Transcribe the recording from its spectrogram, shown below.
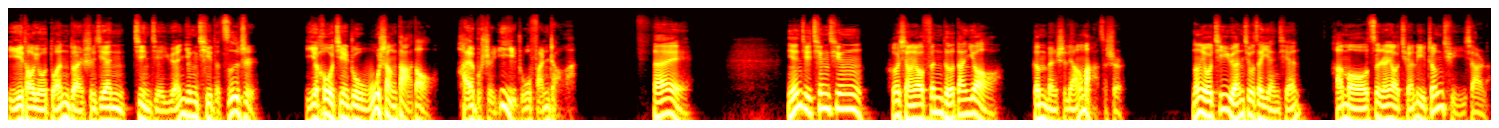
一道有短短时间进阶元婴期的资质，以后进入无上大道，还不是易如反掌啊？哎，年纪轻轻和想要分得丹药，根本是两码子事能有机缘就在眼前，韩某自然要全力争取一下了。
